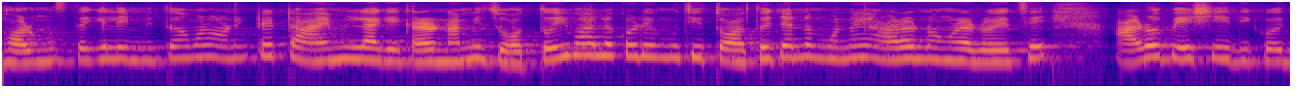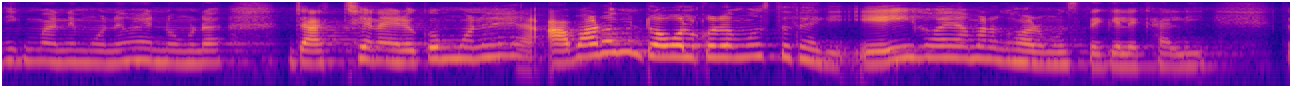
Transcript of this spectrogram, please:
ঘর মুছতে গেলে এমনিতেও আমার অনেকটা টাইম লাগে, কারণ আমি যতই ভালো করে মুছি, ততই যেন মনে হয় আরও নোংরা রয়েছে আরও বেশি এদিক ওদিক মানে মনে হয় নোংরা যাচ্ছে না, এরকম মনে হয় আবারও আমি ডবল করে মুছতে থাকি। এই হয় আমার ঘর মুছতে গেলে খালি। তো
